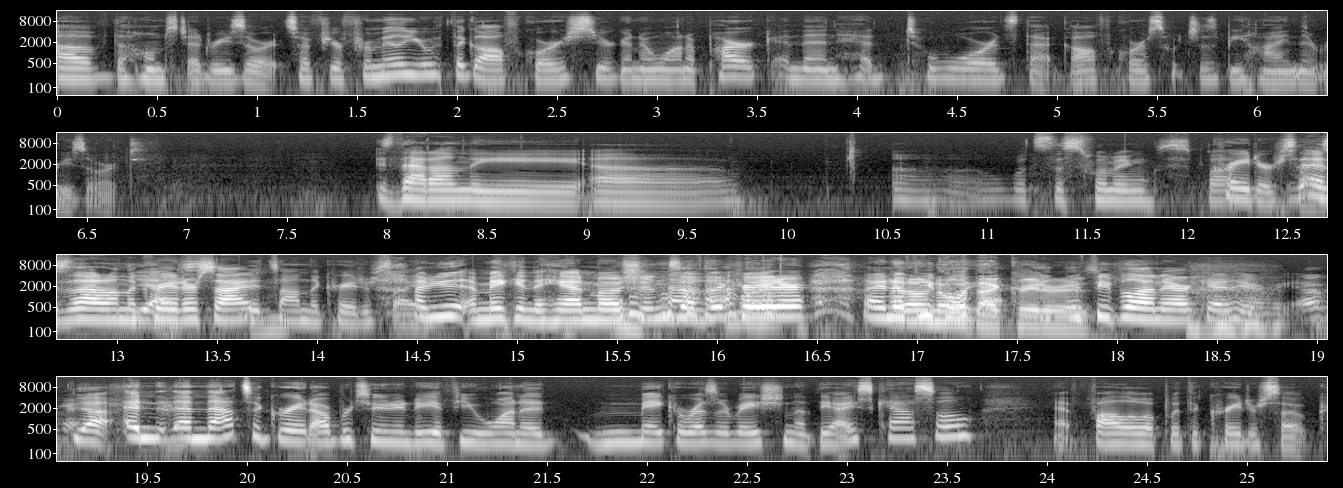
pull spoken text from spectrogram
of the Homestead Resort. So if you're familiar with the golf course, you're going to want to park and then head towards that golf course, which is behind the resort. Is that on the uh, uh, what's the swimming spot? Crater side. Is that on the Yes, crater side? It's on the crater side. I'm, u- I'm making the hand motions of the crater. I know don't know people. what that crater is. People on air can't hear me. Okay. yeah, and, and that's a great opportunity if you want to make a reservation at the ice castle and follow up with a crater soak.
